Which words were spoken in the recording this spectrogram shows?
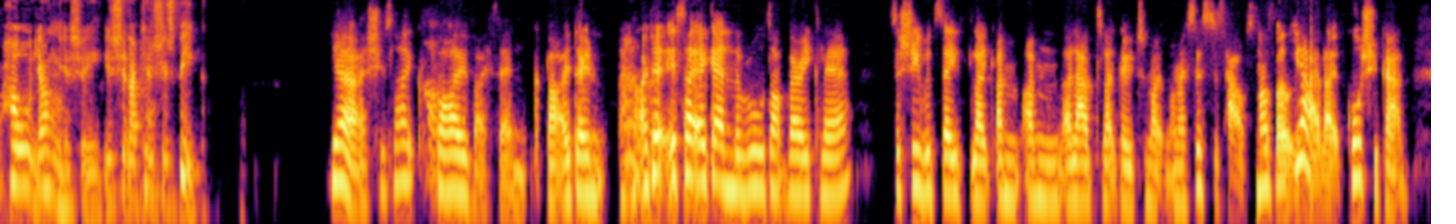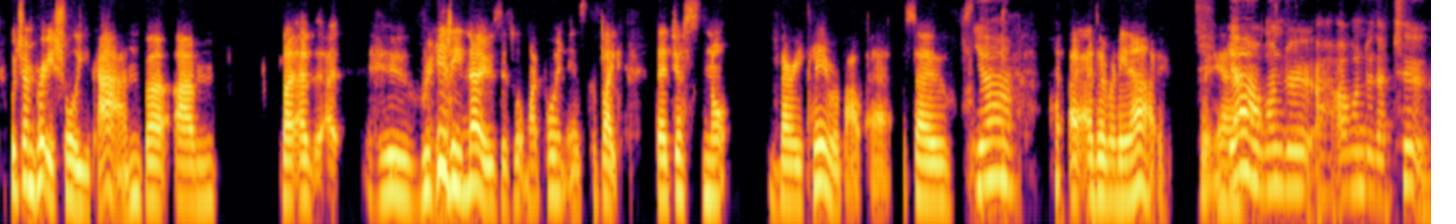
how old young is she? Is she like can she speak? Yeah, she's like Oh. five, I think. But I don't I Oh. don't it's like again the rules aren't very clear. So she would say like I'm I'm allowed to like go to like my sister's house. And I was like, yeah, like of course you can. Which I'm pretty sure you can, but um like I, I, who really knows is what my point is because like they're just not very clear about it. So Yeah. I, I don't really know. But yeah. Yeah, I wonder. I wonder that too.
